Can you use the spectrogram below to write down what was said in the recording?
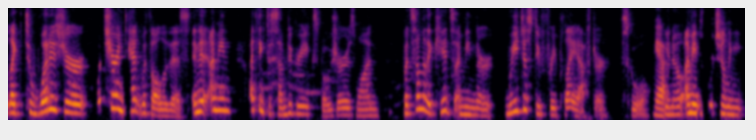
like to what is your what's your intent with all of this? And it, I mean, I think to some degree exposure is one, but some of the kids, I mean, they're we just do free play after school. Yeah. You know, I mean, fortunately,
